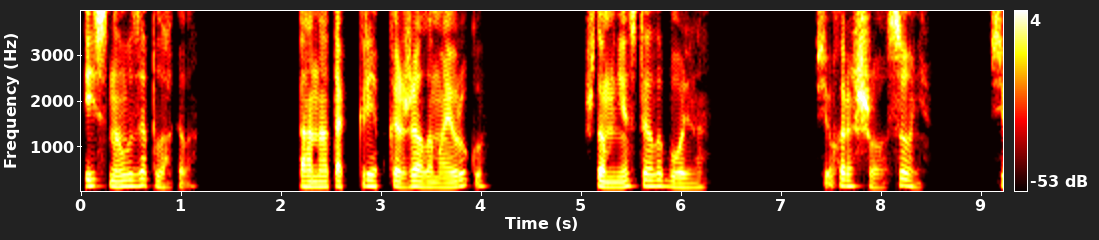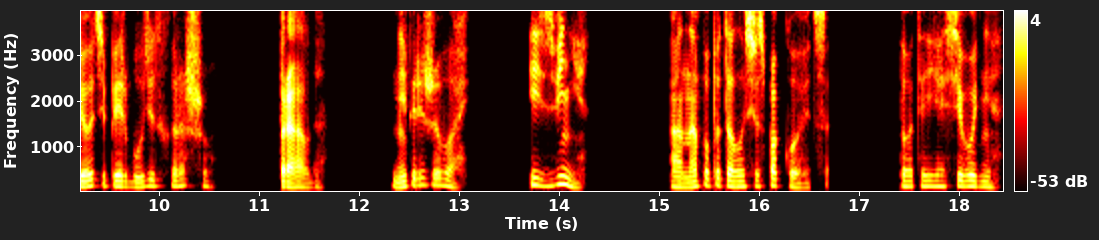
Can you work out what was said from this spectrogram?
и снова заплакала. Она так крепко сжала мою руку, что мне стало больно. Все хорошо, Соня. Все теперь будет хорошо. Правда. Не переживай. Извини. Она попыталась успокоиться. То-то я сегодня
